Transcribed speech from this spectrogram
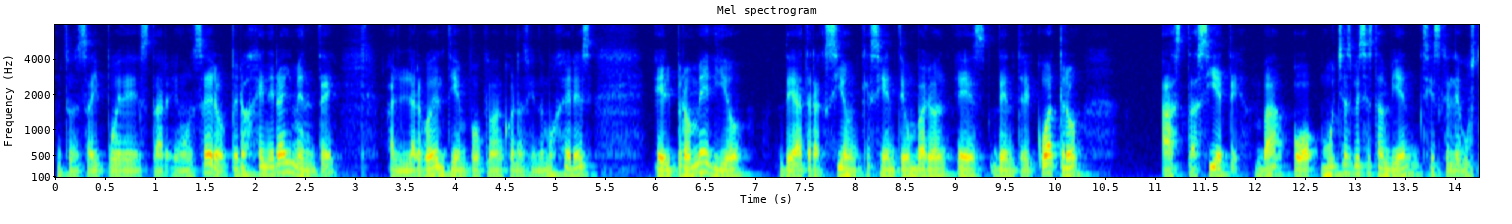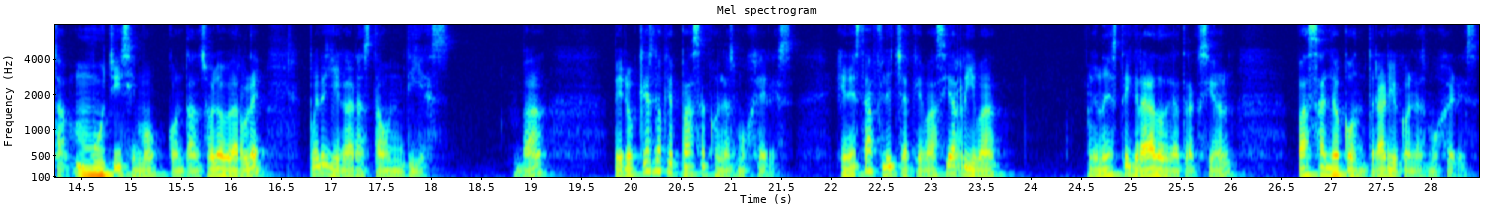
Entonces ahí puede estar en un 0. Pero generalmente, a lo largo del tiempo que van conociendo mujeres, el promedio de atracción que siente un varón es de entre 4 hasta 7, ¿va? O muchas veces también, si es que le gusta muchísimo con tan solo verle, puede llegar hasta un 10, ¿va? Pero ¿qué es lo que pasa con las mujeres? En esta flecha que va hacia arriba, en este grado de atracción, pasa lo contrario con las mujeres.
